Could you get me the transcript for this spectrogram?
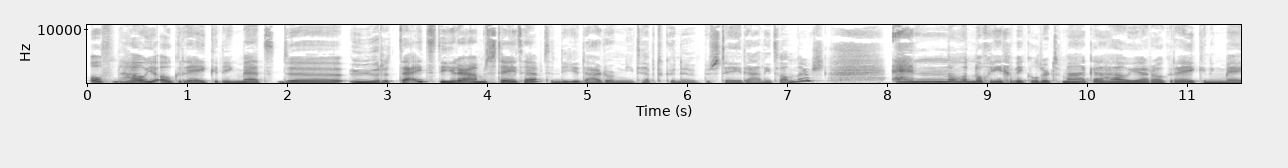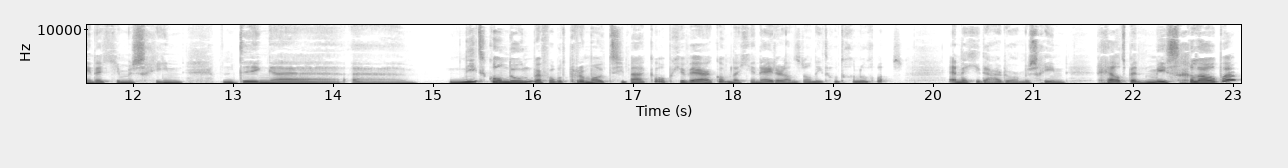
Of hou je ook rekening met de uren tijd die je eraan besteed hebt en die je daardoor niet hebt kunnen besteden aan iets anders. En om het nog ingewikkelder te maken, hou je er ook rekening mee dat je misschien dingen uh, niet kon doen, bijvoorbeeld promotie maken op je werk, omdat je Nederlands nog niet goed genoeg was. En dat je daardoor misschien geld bent misgelopen.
